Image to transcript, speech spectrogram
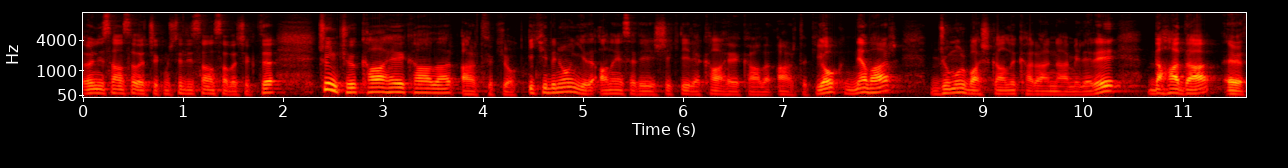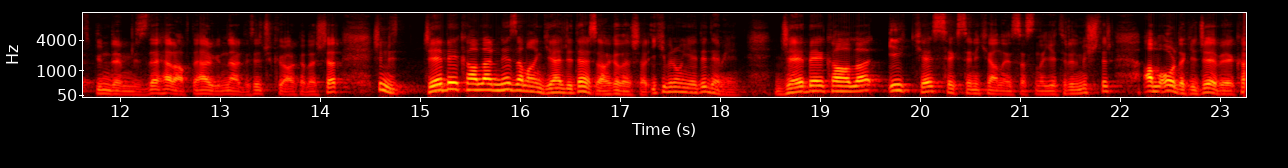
Ön lisansa da çıkmıştı, lisansa da çıktı. Çünkü KHK'lar artık yok. 2017 anayasa değişikliğiyle KHK'lar artık yok. Ne var? Cumhurbaşkanlığı kararnameleri daha da evet gündemimizde her hafta her gün neredeyse çıkıyor arkadaşlar. Şimdi CBK'lar ne zaman geldi derse arkadaşlar 2017 demeyin. CBK'lar ilk kez 82 Anayasası'nda getirilmiştir. Ama oradaki CBK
